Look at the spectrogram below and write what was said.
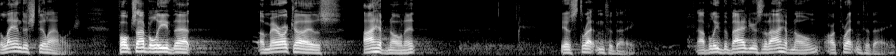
The land is still ours. Folks, I believe that America, as I have known it, is threatened today. I believe the values that I have known are threatened today.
